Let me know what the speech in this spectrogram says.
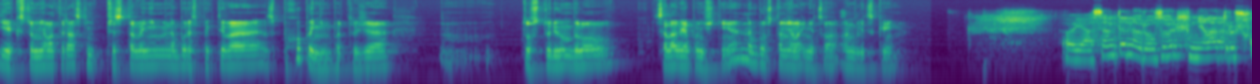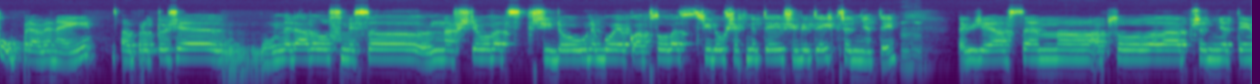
jak jsi to měla teda s tím představením nebo respektive s pochopením, protože to studium bylo celé v japonštině, nebo jsi tam měla i něco anglicky? Já jsem ten rozvrh měla trošku upravený, protože nedávalo smysl navštěvovat střídou nebo jako absolvovat střídou všechny ty, všechny ty jejich předměty. Uh-huh. Takže já jsem absolvovala předměty,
